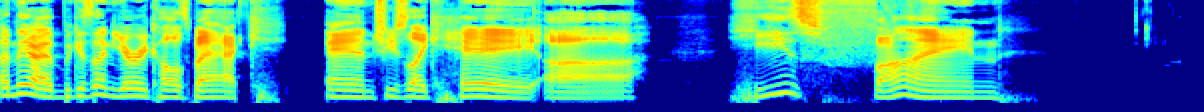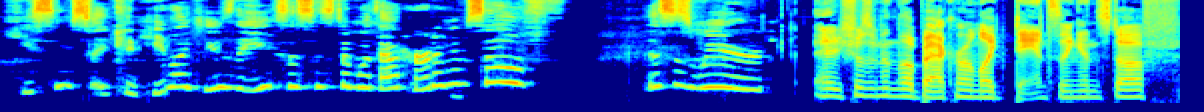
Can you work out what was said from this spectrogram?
And yeah, because then Yuri calls back and she's like, "Hey, uh, he's fine." He seems. Can he like use the Ixa system without hurting himself? This is weird. And it shows him in the background like dancing and stuff.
